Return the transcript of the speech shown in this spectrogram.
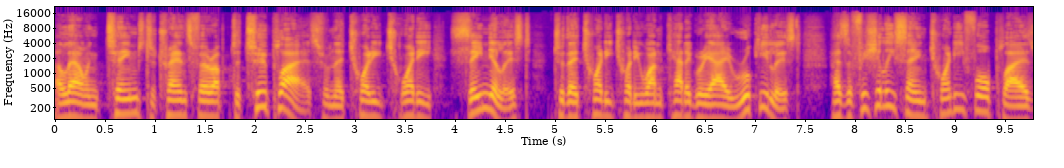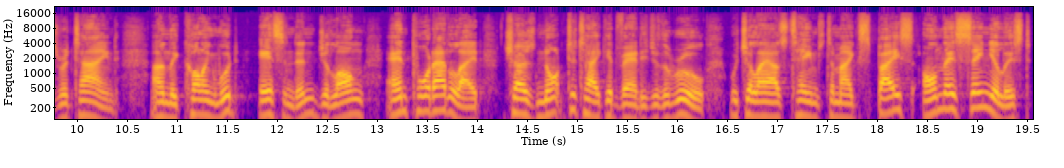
allowing teams to transfer up to two players from their 2020 senior list to their 2021 Category A rookie list has officially seen 24 players retained. Only Collingwood, Essendon, Geelong, and Port Adelaide chose not to take advantage of the rule, which allows teams to make space on their senior list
